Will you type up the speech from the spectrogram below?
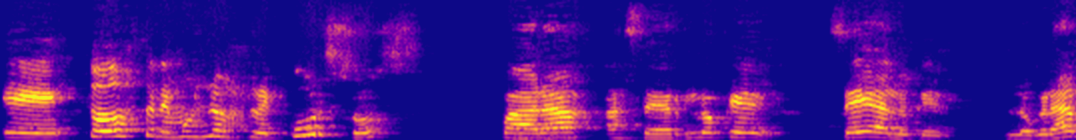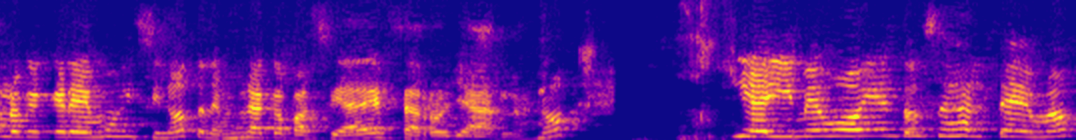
eh, todos tenemos los recursos para hacer lo que sea, lo que lograr lo que queremos y si no, tenemos la capacidad de desarrollarlos, ¿no? Y ahí me voy entonces al tema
